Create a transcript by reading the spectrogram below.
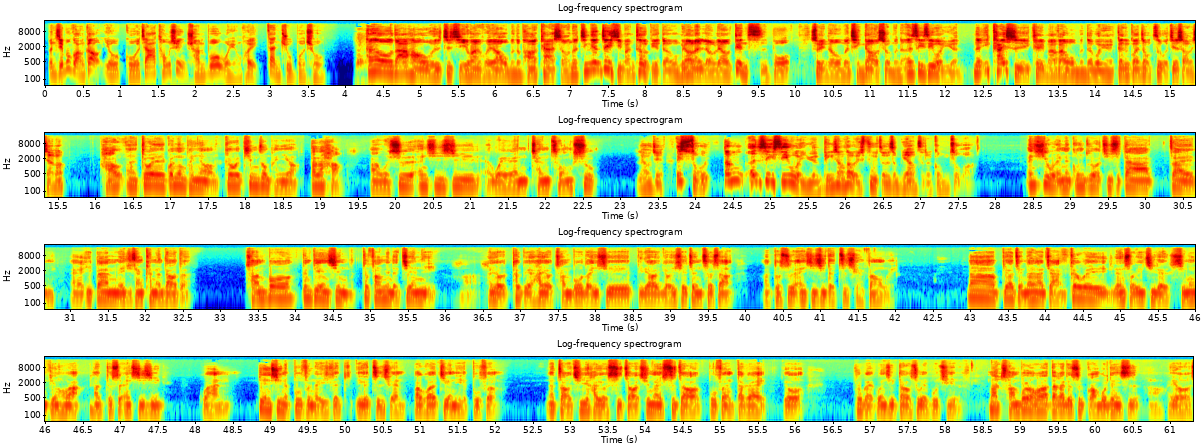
本节目广告由国家通讯传播委员会赞助播出。Hello，大家好，我是志奇，欢迎回到我们的 Podcast 哦。那今天这一集蛮特别的，我们要来聊聊电磁波，所以呢，我们请到的是我们的 NCC 委员。那一开始可以麻烦我们的委员跟观众自我介绍一下吗？好，嗯、呃，各位观众朋友，各位听众朋友，大家好啊、呃，我是 NCC 委员陈从树。了解，哎，所当 NCC 委员，平常到底是负责怎么样子的工作啊？NCC 委员的工作，其实大家在呃一般媒体上看得到的。传播跟电信这方面的监理啊，还有特别还有传播的一些比较有一些政策上啊，都是 NCC 的职权范围。那比较简单来讲，各位人手一机的行动电话啊，都是 NCC 管电信的部分的一个一个职权，包括监理的部分。那早期还有市照，现在市照部分大概就覆盖关系到数位部去了。那传播的话，大概就是广播电视啊，还有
